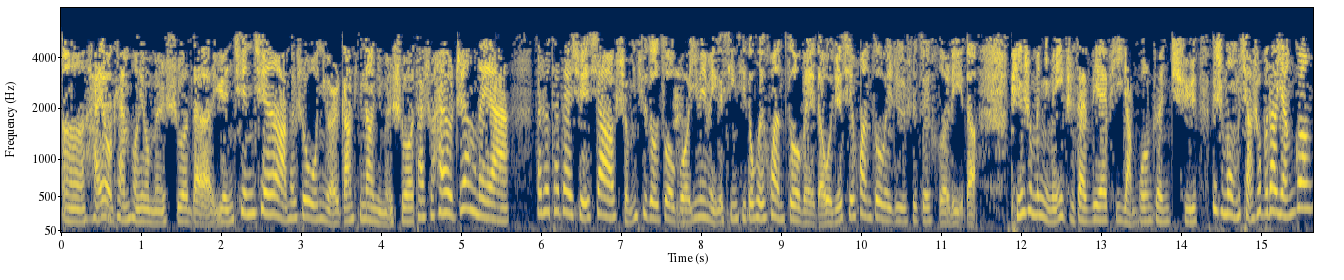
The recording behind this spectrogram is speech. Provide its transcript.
嗯，还有看朋友们说的袁圈圈啊，他说我女儿刚听到你们说，他说还有这样的呀，他说她在学校什么区都做过，因为每个星期都会换座位的。我觉得其实换座位这个是最合理的。凭什么你们一直在 VIP 阳光专区？为什么我们享受不到阳光？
